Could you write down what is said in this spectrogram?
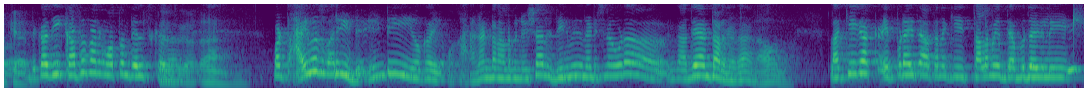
ఓకే. బికాజ్ ఈ కథ తనకి మొత్తం తెలుసు కదా. But I was worried. ఏంటి ఒక అరగంట నలభై నిమిషాలు దీని మీద నడిచినా కూడా ఇంకా అదే అంటారు కదా. అవును. లక్కీగా ఎప్పుడైతే అతనికి తల మీద దెబ్బ తగిలి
